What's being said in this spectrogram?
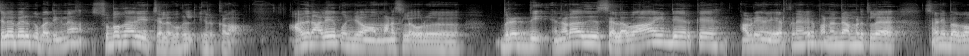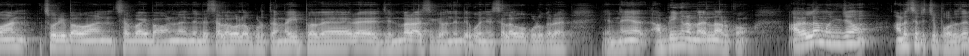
சில பேருக்கு பார்த்திங்கன்னா சுபகாரிய செலவுகள் இருக்கலாம். அதனாலேயே கொஞ்சம் மனசில் ஒரு விரக்தி. என்னடா இது செலவாகிட்டே இருக்கு அப்படின்னு ஏற்கனவே பன்னெண்டாம் இடத்துல சனி பகவான் சூரிய பகவான் செவ்வாய் பகவான்லாம் இருந்துட்டு செலவில் கொடுத்தாங்க. இப்போ வேறு ஜென்மராசிக்கு வந்துட்டு கொஞ்சம் செலவு கொடுக்குறார். என்ன அப்படிங்கிற மாதிரிலாம் இருக்கும். அதெல்லாம் கொஞ்சம் அனுசரித்து போகிறது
